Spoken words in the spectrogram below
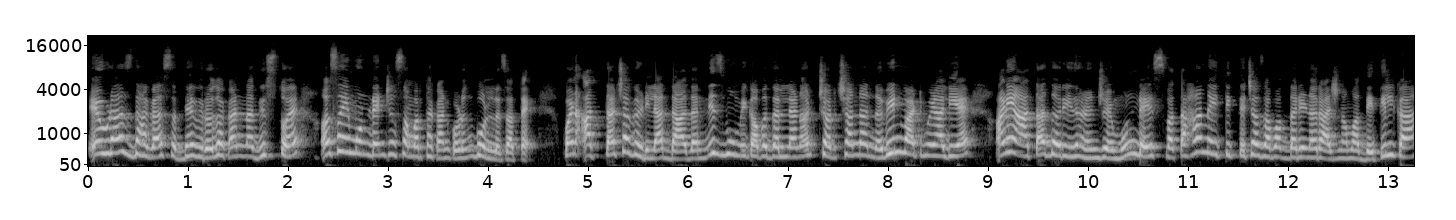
एवढाच धागा सध्या विरोधकांना दिसतोय असंही मुंडेंच्या समर्थकांकडून बोललं जात आहे पण आत्ताच्या घडीला दादांनीच भूमिका बदलल्यानं चर्चांना नवीन वाट मिळाली आहे आणि आता तरी धनंजय मुंडे स्वतः नैतिकतेच्या जबाबदारीनं राजीनामा देतील का?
